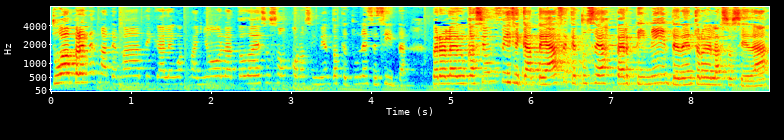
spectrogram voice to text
Tú aprendes matemática, lengua española, todo eso son conocimientos que tú necesitas, pero la educación física te hace que tú seas pertinente dentro de la sociedad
